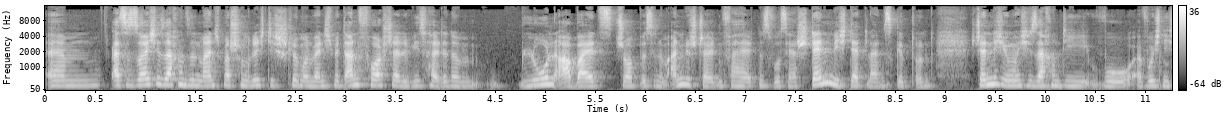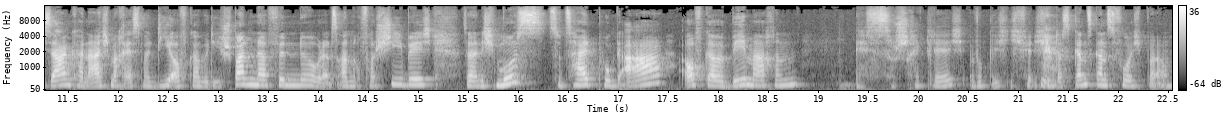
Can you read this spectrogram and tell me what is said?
Ähm, also solche Sachen sind manchmal schon richtig schlimm und wenn ich mir dann vorstelle, wie es halt in einem Lohnarbeitsjob ist, in einem Angestelltenverhältnis, wo es ja ständig Deadlines gibt und ständig irgendwelche Sachen, die, wo, wo ich nicht sagen kann, ah, ich mache erstmal die Aufgabe, die ich spannender finde oder das andere verschiebe ich, sondern ich muss zu Zeitpunkt A Aufgabe B machen, es ist so schrecklich. Wirklich, ich, finde das ganz, ganz furchtbar.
